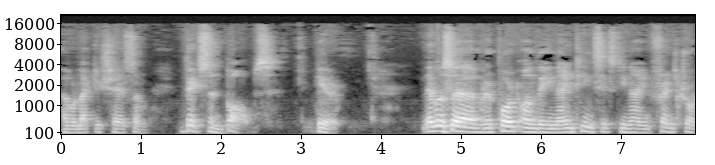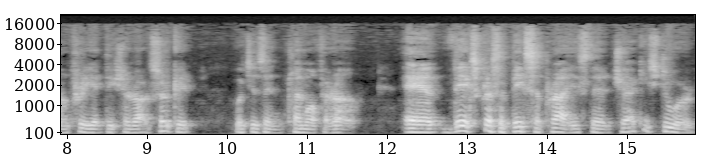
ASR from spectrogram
I would like to share some bits and bobs here. There was a report on the 1969 French Grand Prix at the Charade Circuit which is in Clermont-Ferrand. And they express a big surprise that Jackie Stewart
